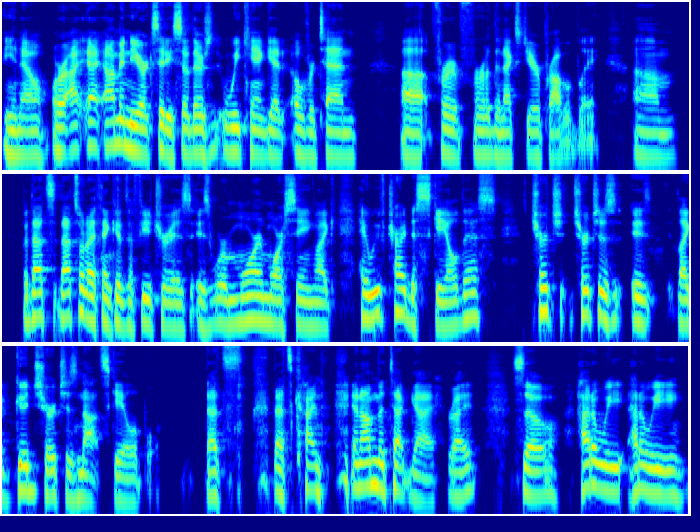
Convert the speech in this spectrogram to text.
you know, or I, I am in New York City, so there's we can't get over ten uh, for for the next year probably. Um, but that's that's what I think is the future is is we're more and more seeing like, hey, we've tried to scale this. Church churches is like good church is not scalable. That's that's kind of, and I'm the tech guy, right? So how do we how do we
